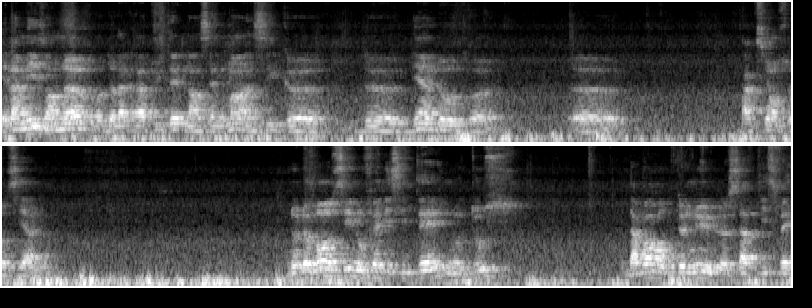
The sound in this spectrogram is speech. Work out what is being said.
et la mise en œuvre de la gratuité de l'enseignement ainsi que de bien d'autres euh, actions sociales. Aussi nous féliciter, nous tous, d'avoir obtenu le satisfait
